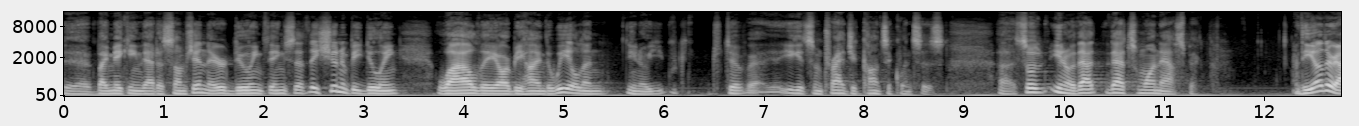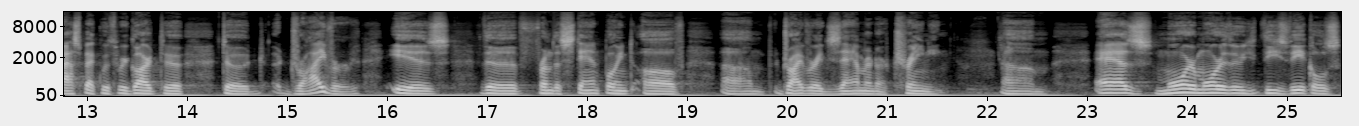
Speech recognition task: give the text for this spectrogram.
uh, by making that assumption they're doing things that they shouldn't be doing while they are behind the wheel and you know you, uh, you get some tragic consequences. Uh, so you know that that's one aspect. The other aspect with regard to to driver is the from the standpoint of um, driver examiner training um, as more and more of the, these vehicles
